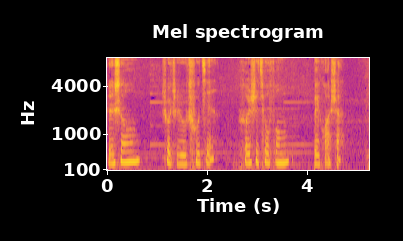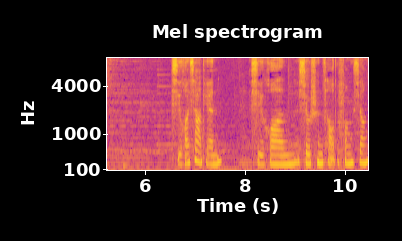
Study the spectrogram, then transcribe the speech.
人生若只如初见，何事秋风悲画扇？喜欢夏天，喜欢绣春草的芳香，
